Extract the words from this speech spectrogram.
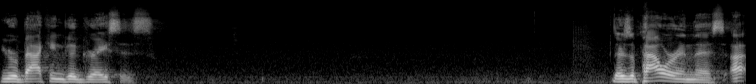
you were back in good graces? There's a power in this. I,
